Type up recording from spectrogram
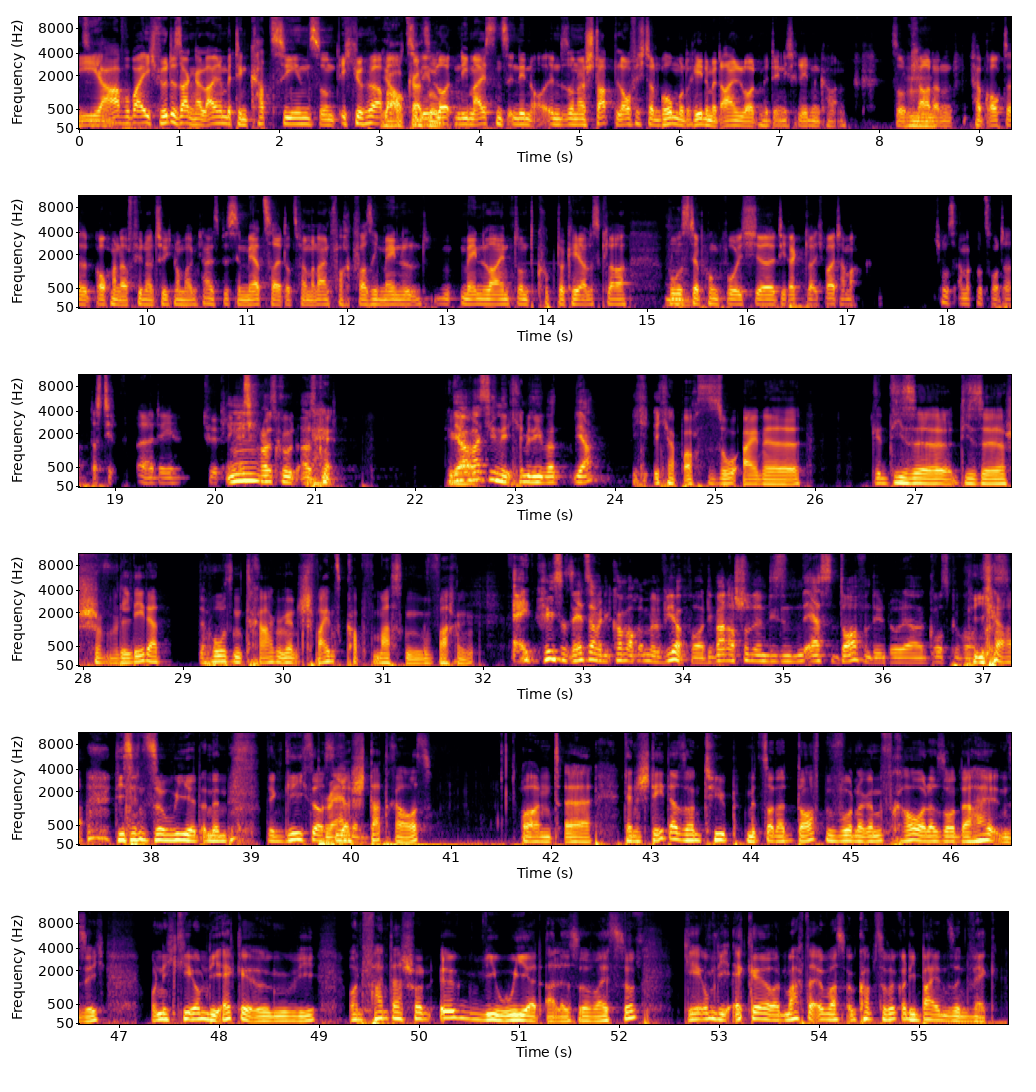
Ja, wobei ich würde sagen, alleine mit den Cutscenes und ich gehöre aber Ja, auch auch zu den Leuten, die meistens in, den, in so einer Stadt laufe ich dann rum und rede mit allen Leuten, mit denen ich reden kann. So, klar, Mhm. dann verbraucht, braucht man dafür natürlich noch mal ein kleines bisschen mehr Zeit, als wenn man einfach quasi main, mainlined und guckt, okay, alles klar, wo Mhm. ist der Punkt, wo ich äh, direkt gleich weitermache. Ich muss einmal kurz runter, dass die, äh, die Tür klingelt. Mhm, alles gut, alles gut. Ja, weiß ich nicht, lieber. Ja? Ich, ich habe auch so eine, diese, diese Sch- hosentragenden Schweinskopfmasken wachen. Ey, ich so seltsam, aber die kommen auch immer wieder vor. Die waren auch schon in diesem ersten Dorf, in dem du ja groß geworden bist. Ja, die sind so weird. Und dann, dann gehe ich so aus Random. dieser Stadt raus. Und äh, dann steht da so ein Typ mit so einer Dorfbewohnerin, Frau oder so, unterhalten sich. Und ich gehe um die Ecke irgendwie und fand das schon irgendwie weird alles, so weißt du. Gehe um die Ecke und mach da irgendwas und komm zurück und die beiden sind weg.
